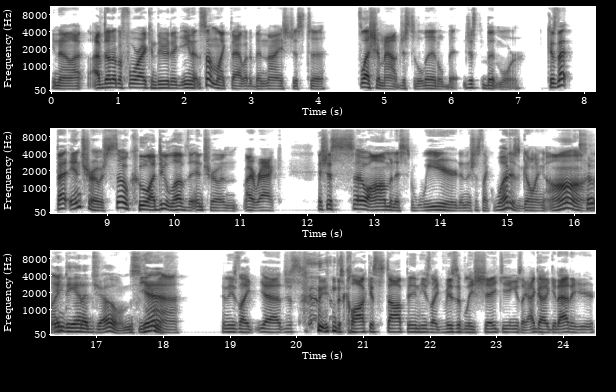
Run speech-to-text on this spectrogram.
you know I, i've done it before i can do it you know something like that would have been nice just to flesh him out just a little bit just a bit more. Because that that intro is so cool. I do love the intro in iraq it's just so ominous and weird and it's just like what is going on? So like, Indiana Jones. yeah. And he's like yeah just the clock is stopping. He's like visibly shaking. He's like i gotta get out of here.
